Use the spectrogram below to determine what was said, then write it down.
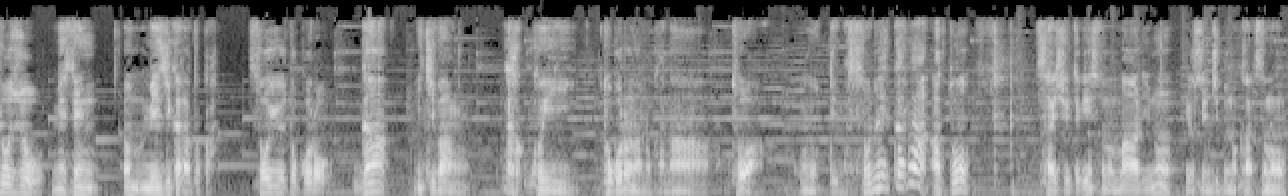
表情、目線、目力とか、そういうところが一番かっこいいところなのかなとは思っています。それから、あと、最終的にその周りの、要するに自分のか、その、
